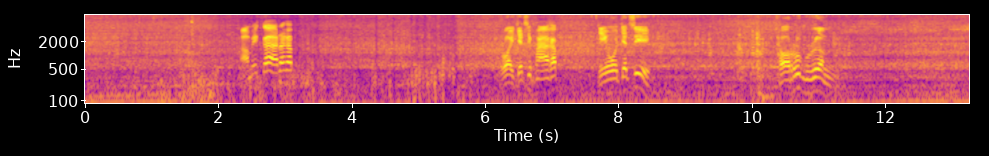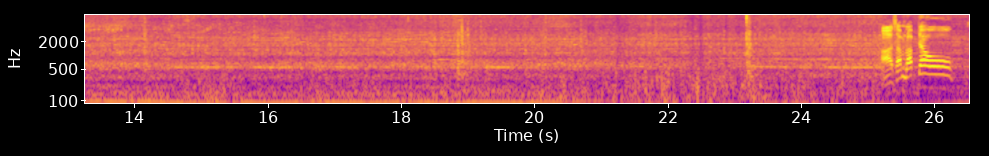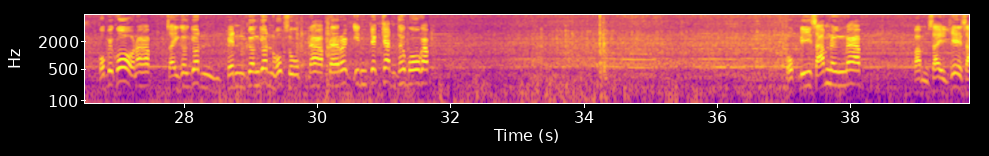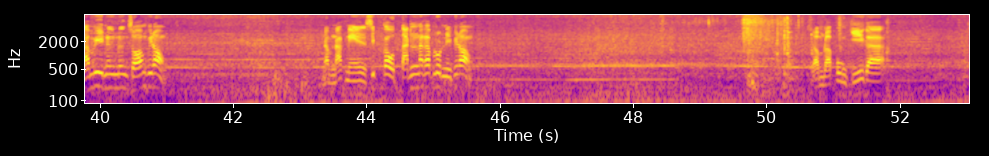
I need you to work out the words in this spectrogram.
อเมริกานะครับ ร้อยเจ็ดสิบห้าครับเจโอเจ็ดซี่ชอรุ่งเรืองสำหรับเจ้าโกเปโก้นะครับ ใส่เครื่องยนต์เป็นเครื่องยนต์ 6 สูบนะครับ Direct Injection Turbo ครับ 6D 31นะครับ ปั๊มใส่เค3 v 112พี่น้อง น้ำหนักนี่19ตันนะครับ รุ่นนี้พี่น้อง สำหรับปุงกีกะ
